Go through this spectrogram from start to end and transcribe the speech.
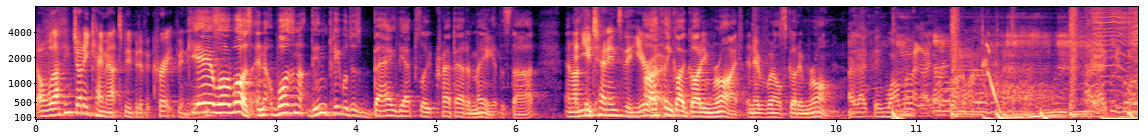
Oh, well, I think Johnny came out to be a bit of a creep in the Yeah, end. well, it was, and it wasn't. Didn't people just bag the absolute crap out of me at the start? I And you turn into the hero. I think I got him right, and everyone else got him wrong. I like the woman. I like the woman. I like the woman.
